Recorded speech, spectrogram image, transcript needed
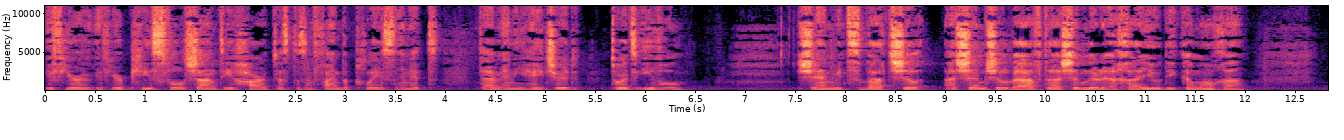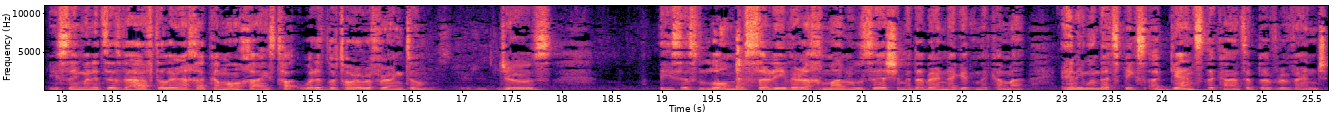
If your if your peaceful shanti heart just doesn't find the place in it to have any hatred towards evil, shem mitzvat shel Hashem shel v'afta Hashem l'reacha Yehudi kamocha. He's saying when it says v'afta l'reacha kamocha, he's what is the Torah referring to? Jews he says, Lo musari verachman hu neged nekama. Anyone that speaks against the concept of revenge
